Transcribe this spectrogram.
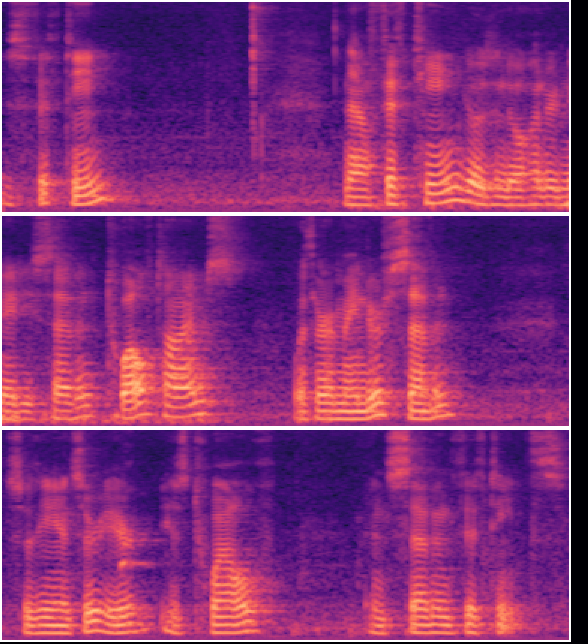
is 15. Now 15 goes into 187 12 times with a remainder of 7. So the answer here is 12 and 7 fifteenths.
